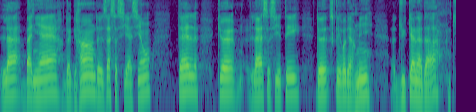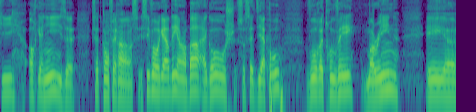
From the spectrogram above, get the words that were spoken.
la bannière de grandes associations telles que la Société de sclérodermie du Canada, qui organise cette conférence. Et si vous regardez en bas à gauche sur cette diapo, vous retrouvez Maureen et euh,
